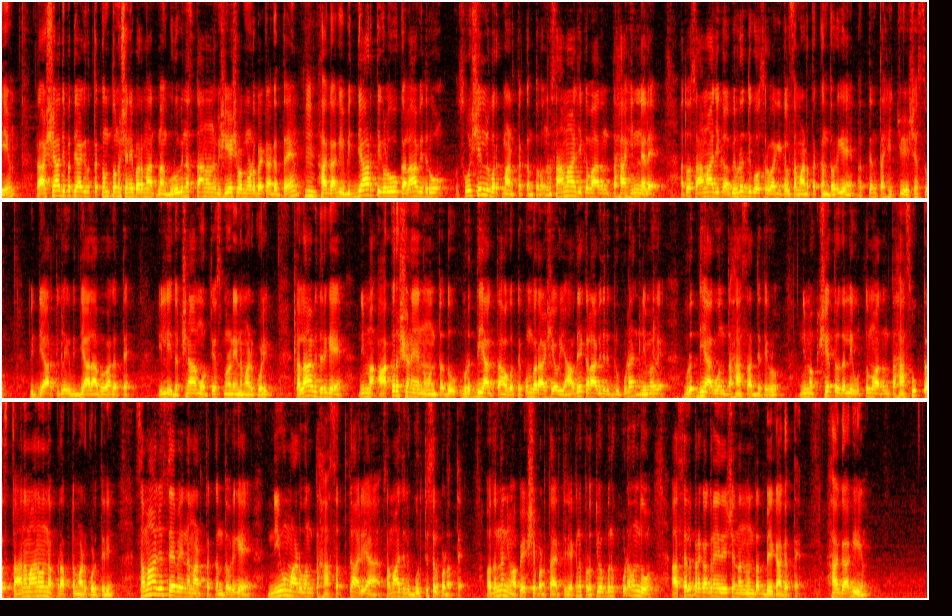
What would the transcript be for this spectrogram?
ರಾಶ್ಯಾಧಿಪತಿಯಾಗಿರ್ತಕ್ಕಂಥವನು ಶನಿ ಪರಮಾತ್ಮ ಗುರುವಿನ ಸ್ಥಾನವನ್ನು ವಿಶೇಷವಾಗಿ ನೋಡಬೇಕಾಗತ್ತೆ. ಹಾಗಾಗಿ ವಿದ್ಯಾರ್ಥಿಗಳು ಕಲಾವಿದರು ಸೋಷಿಯಲ್ ವರ್ಕ್ ಮಾಡ್ತಕ್ಕಂಥವ್ರು ಅಂದರೆ ಸಾಮಾಜಿಕವಾದಂತಹ ಹಿನ್ನೆಲೆ ಅಥವಾ ಸಾಮಾಜಿಕ ಅಭಿವೃದ್ಧಿಗೋಸ್ಕರವಾಗಿ ಕೆಲಸ ಮಾಡ್ತಕ್ಕಂಥವರಿಗೆ ಅತ್ಯಂತ ಹೆಚ್ಚು ಯಶಸ್ಸು. ವಿದ್ಯಾರ್ಥಿಗಳಿಗೆ ವಿದ್ಯಾಲಾಭವಾಗುತ್ತೆ. ಇಲ್ಲಿ ದಕ್ಷಿಣಾಮೂರ್ತಿಯ ಸ್ಮರಣೆಯನ್ನು ಮಾಡಿಕೊಳ್ಳಿ. ಕಲಾವಿದರಿಗೆ ನಿಮ್ಮ ಆಕರ್ಷಣೆ ಅನ್ನುವಂಥದ್ದು ವೃದ್ಧಿ ಆಗ್ತಾ ಹೋಗುತ್ತೆ. ಕುಂಭರಾಶಿಯವರು ಯಾವುದೇ ಕಲಾವಿದರಿದ್ದರೂ ಕೂಡ ನಿಮಗೆ ವೃದ್ಧಿ ಆಗುವಂತಹ ಸಾಧ್ಯತೆಗಳು. ನಿಮ್ಮ ಕ್ಷೇತ್ರದಲ್ಲಿ ಉತ್ತಮವಾದಂತಹ ಸೂಕ್ತ ಸ್ಥಾನಮಾನವನ್ನು ಪ್ರಾಪ್ತ ಮಾಡಿಕೊಳ್ತೀರಿ. ಸಮಾಜ ಸೇವೆಯನ್ನು ಮಾಡ್ತಕ್ಕಂಥವರಿಗೆ ನೀವು ಮಾಡುವಂತಹ ಸತ್ಕಾರ್ಯ ಸಮಾಜದಲ್ಲಿ ಗುರುತಿಸಲ್ಪಡುತ್ತೆ. ಅದನ್ನು ನೀವು ಅಪೇಕ್ಷೆ ಪಡ್ತಾ ಇರ್ತೀರಿ. ಯಾಕಂದರೆ ಪ್ರತಿಯೊಬ್ಬನಿಗೂ ಕೂಡ ಒಂದು ಆ ಸೆಲ್ಫ್ ರೆಕಾಗ್ನೈಸೇಷನ್ ಅನ್ನುವಂಥದ್ದು ಬೇಕಾಗತ್ತೆ. ಹಾಗಾಗಿ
